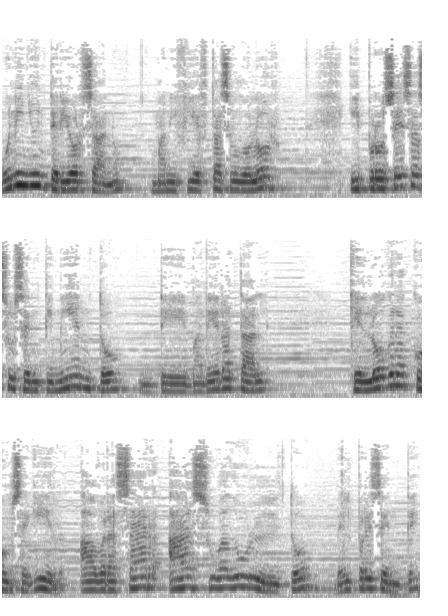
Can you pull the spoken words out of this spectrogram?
Un niño interior sano manifiesta su dolor y procesa su sentimiento de manera tal que logra conseguir abrazar a su adulto del presente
